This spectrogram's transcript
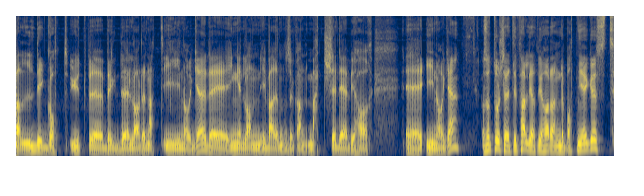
veldig godt utbygd ladenett i Norge. Det er ingen land i verden som kan matche det vi har eh, i Norge. Og så tror jeg ikke det er tilfeldig at vi har denne debatten i august.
